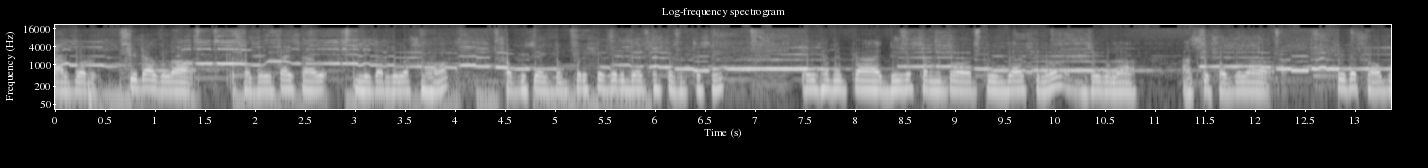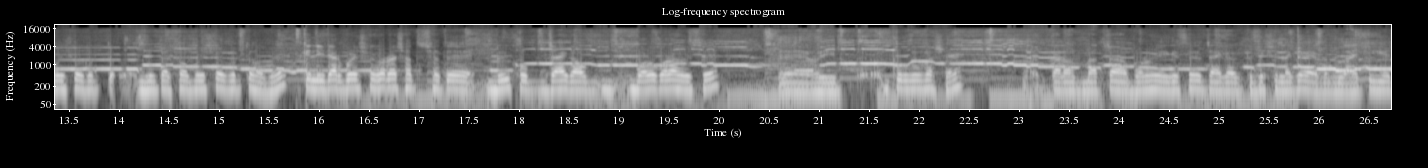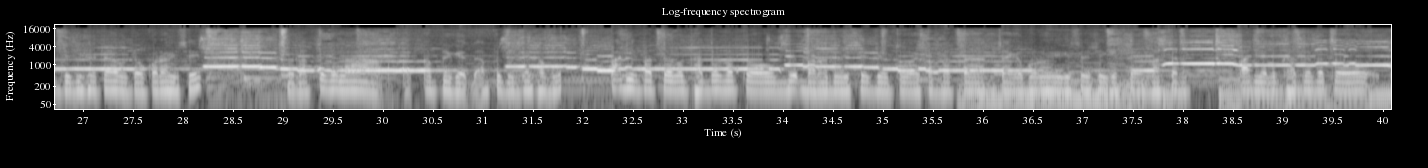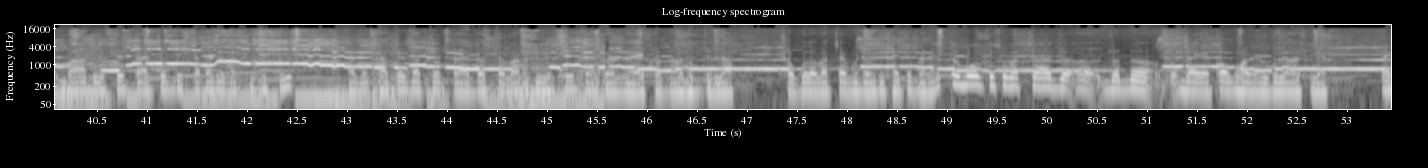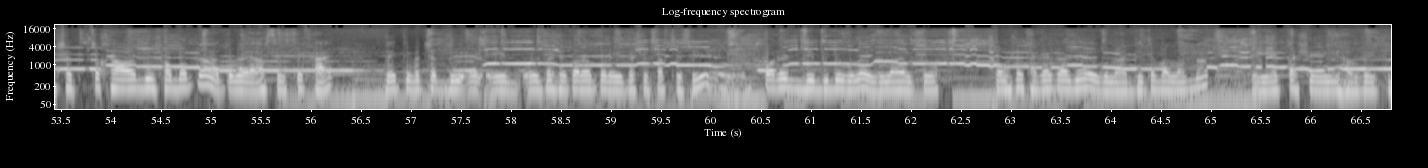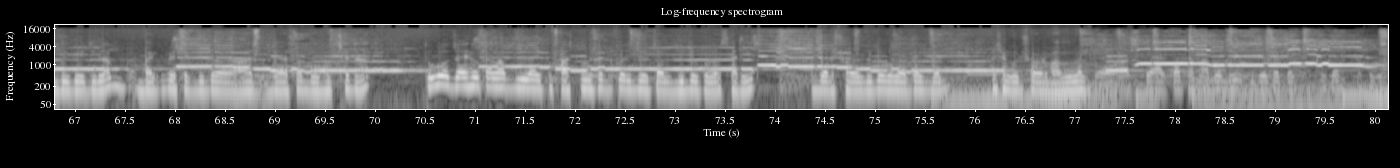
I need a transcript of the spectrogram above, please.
তারপর চিটাগুলা সকল চাইছে, লিটারগুলো সহ সবকিছু একদম পরিষ্কার করে দেওয়ার চেষ্টা করতেছি। এইখানে প্রায় দুই বছর মতো টুল দেওয়া ছিল, যেগুলা আজকে সবগুলা লিটার সহ পরিষ্কার করতে লিটার সহ পরিষ্কার করতে হবে। আজকে লিটার পরিষ্কার করার সাথে সাথে দুই খুব জায়গাও বড় করা হয়েছে ওই পূর্ব পাশে। কারণ বাচ্চা বড় হয়ে গেছে জায়গা একটু বেশি লাগে এবং লাইটিংয়ের যে বিষয়টা ওটাও করা হয়েছে। তো রাত্রেবেলা আপনাকে, আপনাদের দেখাবো। পানির পাত্র এবং খাদ্যের পাত্র বানানো হয়েছে, যেহেতু এখন বাচ্চার জায়গা বড় হয়ে গেছে, সেক্ষেত্রে বাচ্চার পানি এবং খাদ্যের পাত্র বানানো হয়েছে। প্রায় চব্বিশটা পানির পাত্র দিয়েছি এবং খাদ্যের পাত্র প্রায় দশটা বানানো হয়েছে, যার কারণে এখন আলহামদুলিল্লাহ সবগুলো বাচ্চা মোটামুটি খাইতে পারে। তবুও কিছু বাচ্চার জন্য জায়গা কম হয়, ওগুলো আসলে একসাথে তো খাওয়ানো সম্ভব না, তবে আস্তে আস্তে খায়। দেখতে পাচ্ছেন এই ওই পাশে করার পরে এই পাশে চাচ্তেছি পরের যে ভিডিওগুলো, এগুলো একটু সমস্যা থাকার কারণে ওগুলো আর দিতে পারলাম না। এই এক পাশে এই হালকা একটু ভিডিও দিলাম, বাকি পাশের ভিডিও আর দেওয়া সম্ভব হচ্ছে না। তবুও যাই হোক, আলহামদুলিল্লাহ একটু ফার্স্ট মোশন করে যেহেতু আমি ভিডিওগুলো ছাড়ি, আপনারা সবাই ভিডিওগুলো দেখবেন। আশা করি সবার ভালো লাগবে। আজকে আর কথা না বলি ভিডিওটা দেখতে থাকেন। আশা করি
